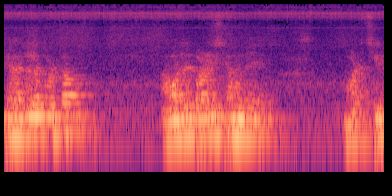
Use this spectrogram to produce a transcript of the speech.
খেলাধুলা করতাম। আমাদের বাড়ির সামনে মাঠ ছিল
